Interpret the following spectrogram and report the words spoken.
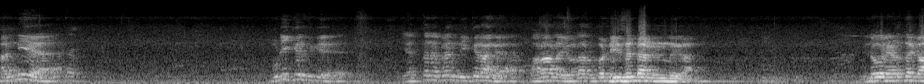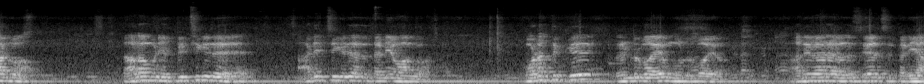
தண்ணிய குடிக்கிறதுக்கு எத்தனை பேர் நிக்கிறாங்க? பரவாயில்ல இவெல்லாம் ரொம்ப டீசெண்டாக நின்றுக்கிறாங்க இன்னொரு இடத்த காட்டுவான் தலைமுடியை பிச்சுக்கிட்டு அடிச்சுக்கிட்டு அந்த தண்ணியை வாங்குவான் குடத்துக்கு ரெண்டு ரூபாயோ மூணு ரூபாயோ. அது வேற வந்து சேல்ஸ் தனியா.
